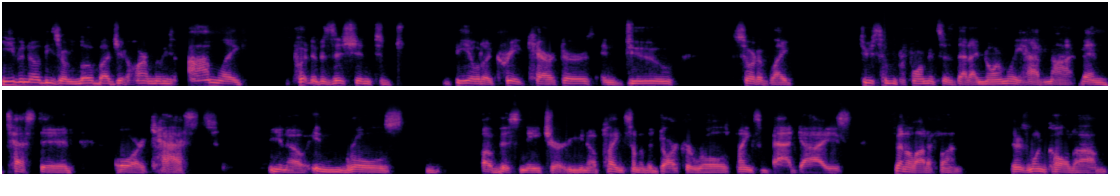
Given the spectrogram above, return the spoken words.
even though these are low budget horror movies, I'm like put in a position to be able to create characters and do sort of like do some performances that I normally have not been tested or cast, you know, in roles of this nature, you know, playing some of the darker roles, playing some bad guys. It's been a lot of fun. There's one called um,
